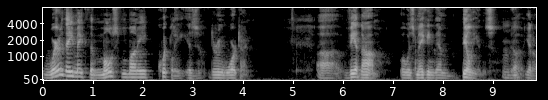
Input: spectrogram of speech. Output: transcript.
where they make the most money quickly is during wartime. Uh, Vietnam was making them 1000000000s uh, you know,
